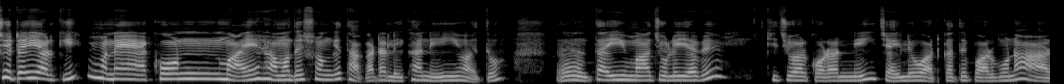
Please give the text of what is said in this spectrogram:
সেটাই আর কি। মানে এখন মায়ের আমাদের সঙ্গে থাকাটা লেখা নেই হয়তো। তাই মা চলে যাবে। কিছু আর করার নেই। চাইলেও আটকাতে পারব না। আর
